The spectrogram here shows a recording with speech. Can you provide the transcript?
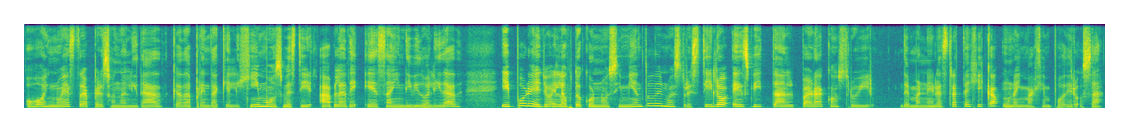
o en nuestra personalidad, cada prenda que elegimos vestir habla de esa individualidad. Y por ello el autoconocimiento de nuestro estilo es vital para construir de manera estratégica una imagen poderosa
